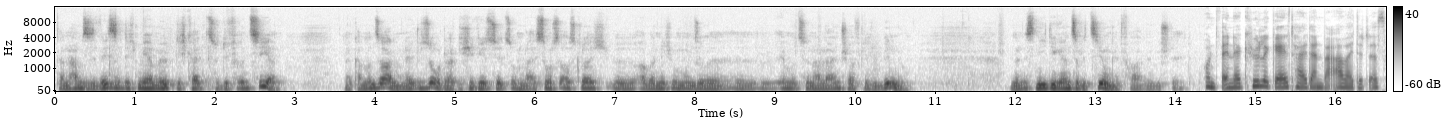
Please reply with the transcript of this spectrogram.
dann haben sie wesentlich mehr Möglichkeiten zu differenzieren. Dann kann man sagen, ne, wieso? Hier geht es jetzt um Leistungsausgleich, äh, aber nicht um unsere äh, emotional leidenschaftliche Bindung. Und dann ist nie die ganze Beziehung in Frage gestellt. Und wenn der kühle Geldteil dann bearbeitet ist,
